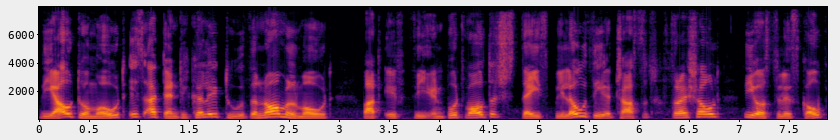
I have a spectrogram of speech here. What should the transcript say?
the auto mode is identically to the normal mode, but if the input voltage stays below the adjusted threshold, the oscilloscope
